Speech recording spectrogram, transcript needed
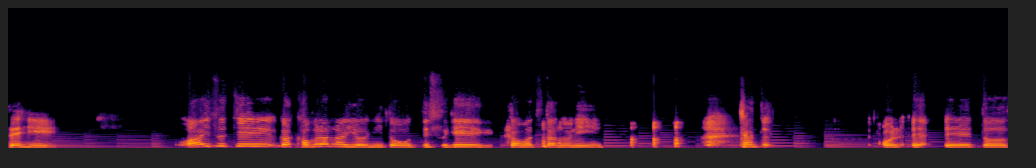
ぜひ、相づちが被らないようにと思ってすげえ頑張ってたのに。ちゃんと俺ええー、と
